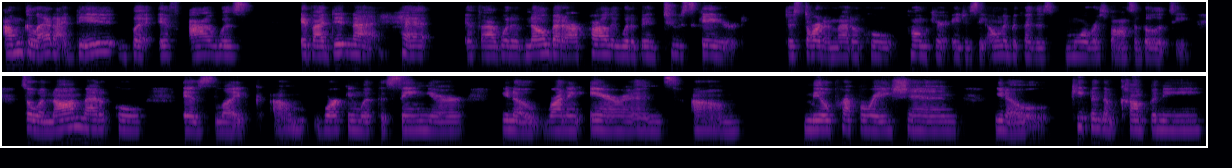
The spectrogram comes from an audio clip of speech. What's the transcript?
I'm glad I did, but if I was if I did not have if I would have known better, I probably would have been too scared to start a medical home care agency only because it's more responsibility. So a non-medical is like um, working with the senior, you know, running errands, um, meal preparation, you know, keeping them company.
